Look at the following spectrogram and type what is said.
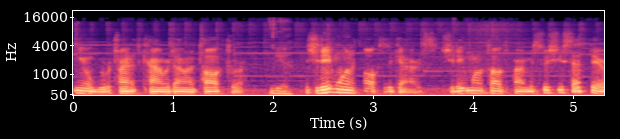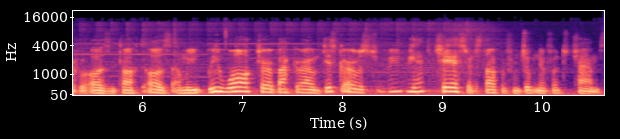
you know we were trying to calm her down and talk to her. Yeah, She didn't want to talk to the guards. She didn't want to talk to paramedics. So she sat there for us and talked to us. And we, we walked her back around. This girl was, we, we had to chase her to stop her from jumping in front of trams.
